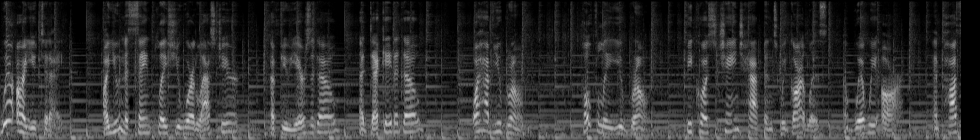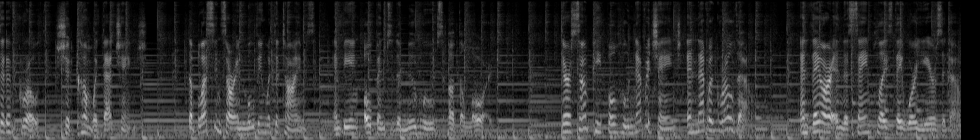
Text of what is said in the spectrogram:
Where are you today? Are you in the same place you were last year, a few years ago, a decade ago? Or have you grown? Hopefully, you've grown because change happens regardless of where we are, and positive growth should come with that change. The blessings are in moving with the times and being open to the new moves of the Lord. There are some people who never change and never grow, though, and they are in the same place they were years ago.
